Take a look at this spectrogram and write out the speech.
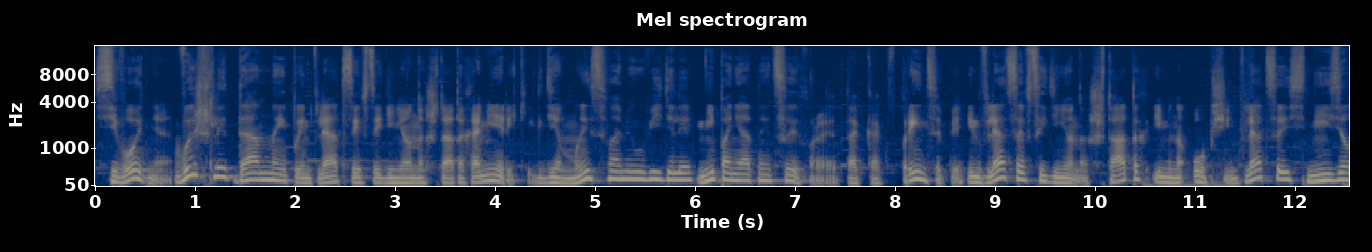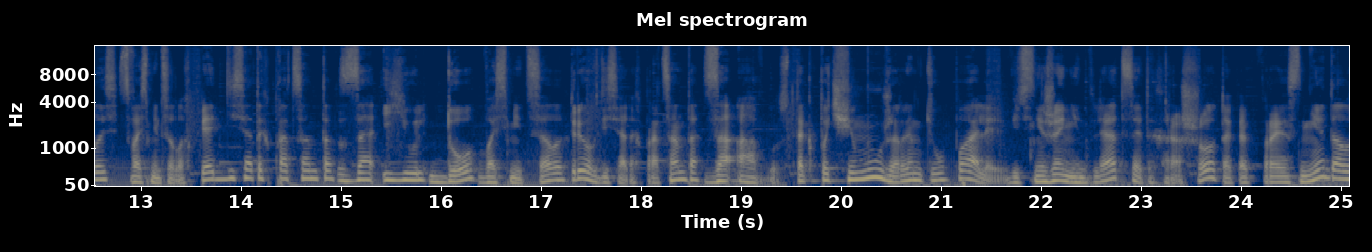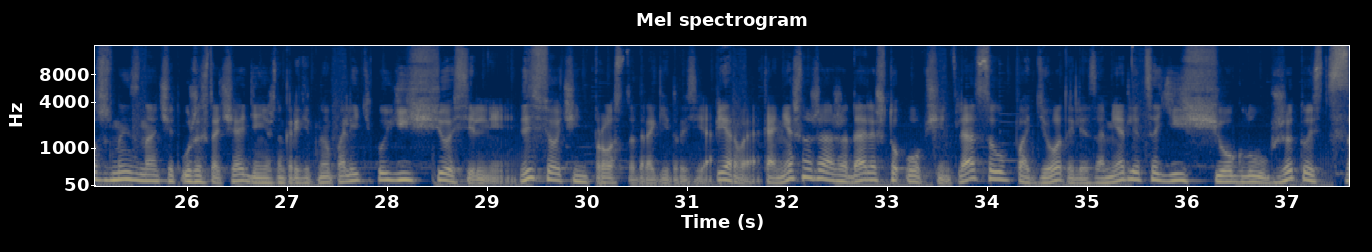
Сегодня вышли данные по инфляции в Соединенных Штатах Америки, где мы с вами увидели непонятные цифры, так как в принципе инфляция в Соединенных Штатах, именно общая инфляция, снизилась с 8,5% за июль до до 8,3% за август. Так почему же рынки упали? Ведь снижение инфляции это хорошо, так как ФРС не должны, значит, ужесточать денежно-кредитную политику еще сильнее. Здесь все очень просто, дорогие друзья. Первое. Конечно же, ожидали, что общая инфляция упадет или замедлится еще глубже, то есть с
